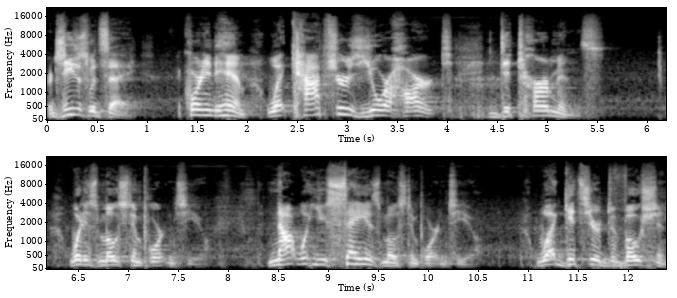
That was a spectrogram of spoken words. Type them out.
Or Jesus would say, according to him, what captures your heart determines what is most important to you. Not what you say is most important to you. What gets your devotion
